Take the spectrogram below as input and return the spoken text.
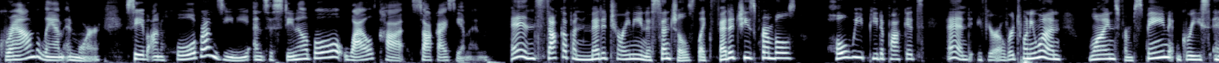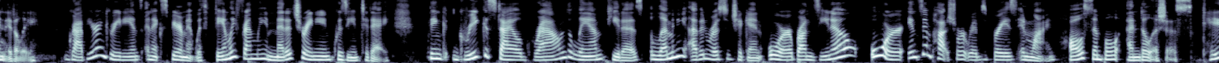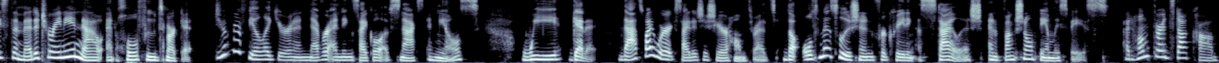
ground lamb, and more. Save on whole bronzini and sustainable wild caught sockeye salmon. And stock up on Mediterranean essentials like feta cheese crumbles, whole wheat pita pockets, and if you're over 21, wines from Spain, Greece, and Italy. Grab your ingredients and experiment with family friendly Mediterranean cuisine today. Think Greek style ground lamb pitas, lemony oven roasted chicken, or bronzino or instant pot short ribs braised in wine. All simple and delicious. Taste the Mediterranean now at Whole Foods Market. Do you ever feel like you're in a never ending cycle of snacks and meals? We get it. That's why we're excited to share Home Threads, the ultimate solution for creating a stylish and functional family space. At homethreads.com,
